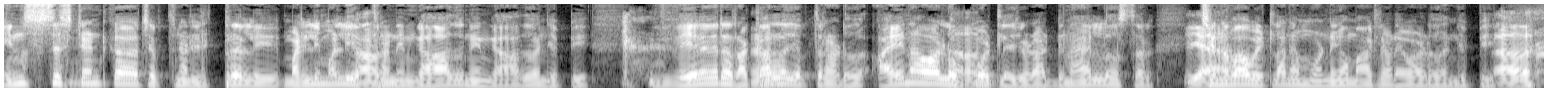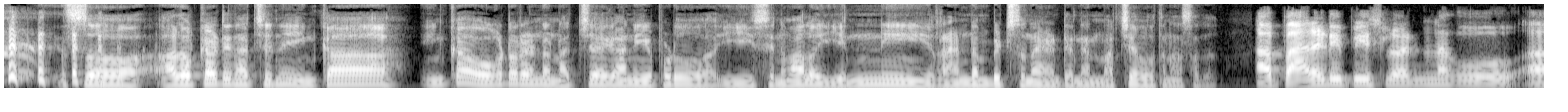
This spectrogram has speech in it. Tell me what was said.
ఇన్సిస్టెంట్గా చెప్తున్నాడు లిటరల్లీ మళ్ళీ మళ్ళీ చెప్తున్నాడు నేను కాదు నేను కాదు అని చెప్పి వేరే వేరే రకాల్లో చెప్తున్నాడు. అయినా వాళ్ళు. ఒప్పుకోవట్లేదు చూడు ఆ denial లో వస్తారు. చిన్నబాబు ఇట్లానే మొండిగా మాట్లాడేవాడు అని చెప్పి. సో అదొక్కటి నచ్చింది. ఇంకా ఇంకా ఒకటో రెండో నచ్చాయి కానీ ఇప్పుడు ఈ సినిమాలో ఎన్ని ర్యాండమ్ బిట్స్ ఉన్నాయంటే నేను మర్చిపోతున్నా అసలు. ఆ పారడీ పీస్లో అంటే నాకు ఆ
